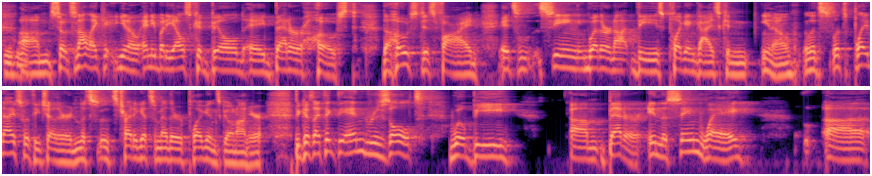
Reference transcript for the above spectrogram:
Mm-hmm. Um, so it's not like you know anybody else could build a better host. The host is fine. It's seeing whether or not these plugin guys can you know let's let's play nice with each other and let's let's try to get some other plugins going on here because I think the end result will be um, better in the same way. Uh,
